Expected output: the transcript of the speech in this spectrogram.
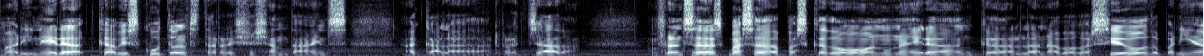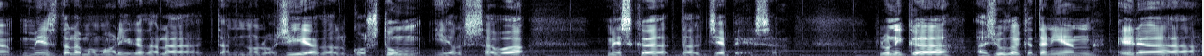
marinera que ha viscut els darrers 60 anys a Cala Ratjada. En Francesc va ser pescador en una era en què la navegació depenia més de la memòria que de la tecnologia, del costum i el saber més que del GPS. L'única ajuda que tenien era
